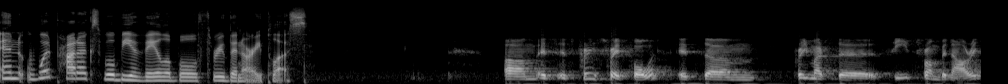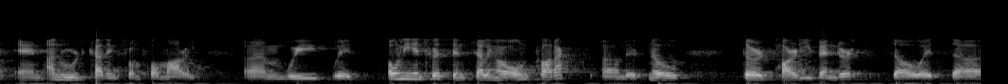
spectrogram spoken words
And what products will be available through Benary Plus? Um, it's, it's pretty straightforward. It's um, pretty much the seeds from Benary and unrooted cuttings from Volmary. Um, we, we're only interested in selling our own products. Um, there's no third-party vendors, so it's uh,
